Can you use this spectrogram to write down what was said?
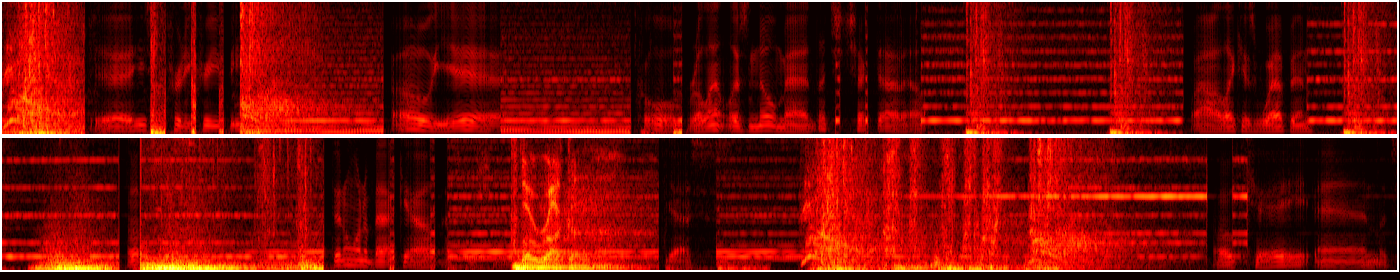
Yeah, he's pretty creepy. Oh, yeah. Relentless Nomad. Let's check that out. Wow, I like his weapon. Oh. Didn't want to back out. Yes. Okay, and let's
